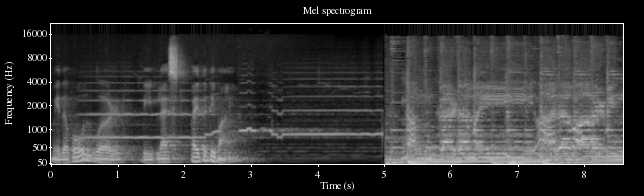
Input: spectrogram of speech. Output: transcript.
May the whole world be blessed by the divine. நம் கடமை அறவாழ்வின் நாட்டத்தே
